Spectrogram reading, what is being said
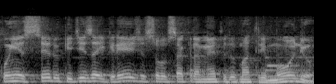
conhecer o que diz a igreja sobre o sacramento do matrimônio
